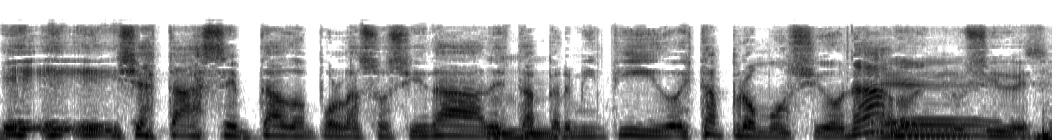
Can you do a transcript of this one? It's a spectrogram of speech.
Eh, eh, eh, ya está aceptado por la sociedad, está permitido, está promocionado inclusive sí,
